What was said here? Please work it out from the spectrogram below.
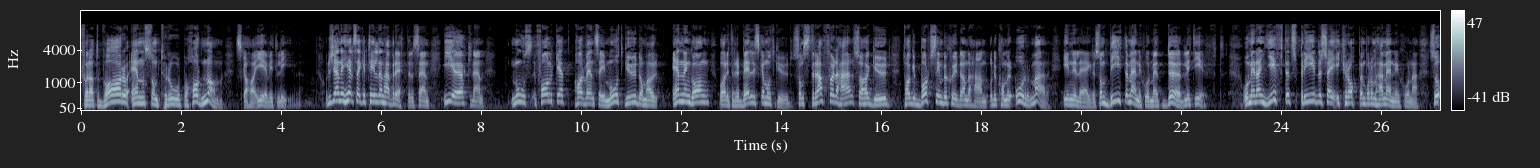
för att var och en som tror på honom ska ha evigt liv. Och du känner helt säkert till den här berättelsen i öknen. Mos, folket har vänt sig emot Gud, de har än en gång varit rebelliska mot Gud. Som straff för det här så har Gud tagit bort sin beskyddande hand och det kommer ormar in i lägret som biter människor med ett dödligt gift. Och medan giftet sprider sig i kroppen på de här människorna så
